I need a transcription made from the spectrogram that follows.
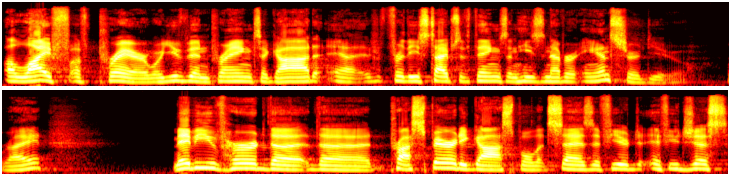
a life of prayer where you've been praying to God uh, for these types of things and He's never answered you, right? Maybe you've heard the, the prosperity gospel that says if, you if you just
